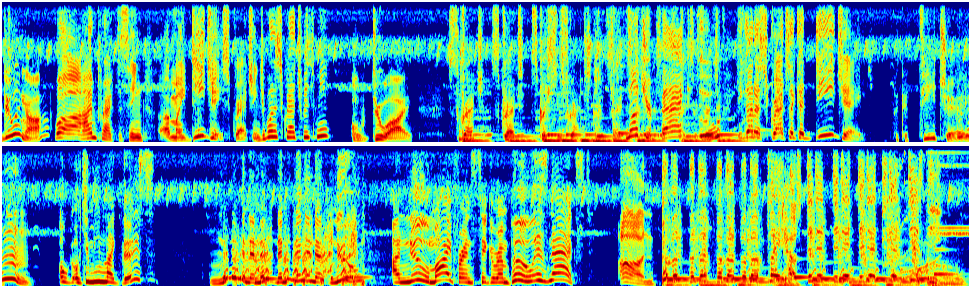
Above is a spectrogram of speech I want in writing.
doing, huh? Well, I'm practicing uh, my DJ scratching. Do you want to scratch with me? Oh, do I? Scratch, scratch, scratchy, scratch, scratch, scratch. Not your back, scratch, Ooh. scratch. You gotta scratch like a DJ. Like a DJ? Hmm. Oh, oh, you mean like this? No, no, no, no, no, no, no, no, no, New, a new My Friends Tigger and Pooh is next. On Playhouse Disney.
